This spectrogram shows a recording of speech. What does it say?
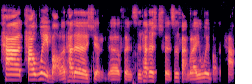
他他喂饱了他的选呃粉丝，他的粉丝反过来又喂饱了他，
